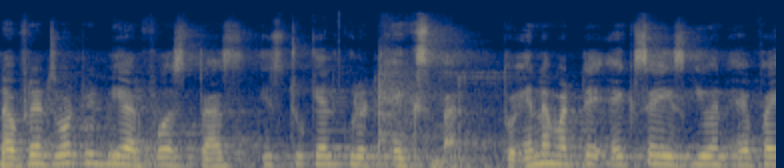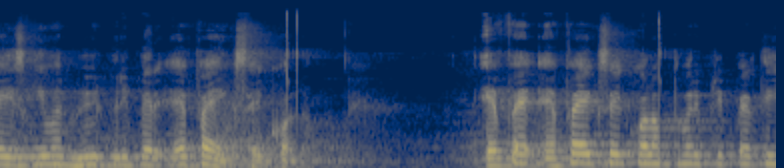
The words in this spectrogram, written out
Now friends, what will be our first task is to calculate x bar. તો એના માટે xi is given, fi is given, we will prepare fi column. fi fi column તમારી પ્રિપેર થઈ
